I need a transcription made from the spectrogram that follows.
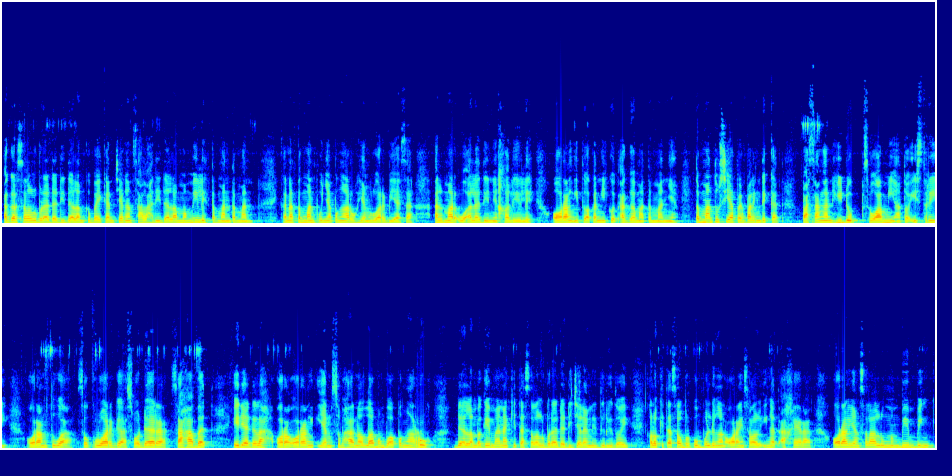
agar selalu berada di dalam kebaikan. Jangan salah di dalam memilih teman-teman. Karena teman punya pengaruh yang luar biasa. Almar'u ala dini khalilih. Orang itu akan ikut agama temannya Teman tuh siapa yang paling dekat? Pasangan hidup, suami atau istri, orang tua, keluarga, saudara, sahabat. Ini adalah orang-orang yang subhanallah membawa pengaruh dalam bagaimana kita selalu berada di jalan yang diridhoi. Kalau kita selalu berkumpul dengan orang yang selalu ingat akhirat, orang yang selalu membimbing,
